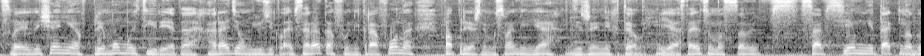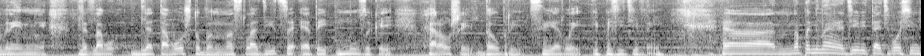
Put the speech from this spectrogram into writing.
свое вещание в прямом эфире. Это радио Music Live Саратов у микрофона. По-прежнему с вами я, диджей Нихтел. И остается у нас совсем не так много времени для того, для того, чтобы насладиться этой музыкой. Хорошей, доброй, светлой и позитивной. Э, напоминаю, 958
